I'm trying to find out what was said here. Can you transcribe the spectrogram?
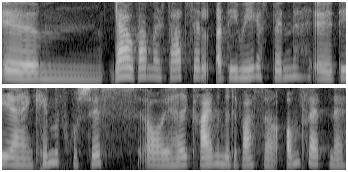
Øhm, jeg er jo i gang med at starte selv, og det er mega spændende. Øh, det er en kæmpe proces, og jeg havde ikke regnet med, at det var så omfattende.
